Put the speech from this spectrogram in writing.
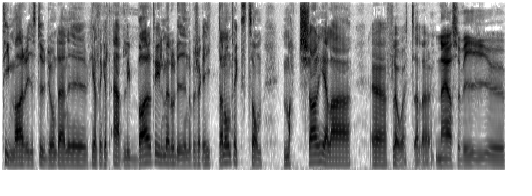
timmar i studion där ni helt enkelt adlibbar till melodin och försöker hitta någon text som matchar hela eh, flowet eller? Nej alltså vi,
